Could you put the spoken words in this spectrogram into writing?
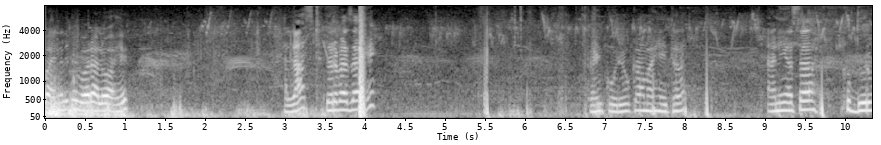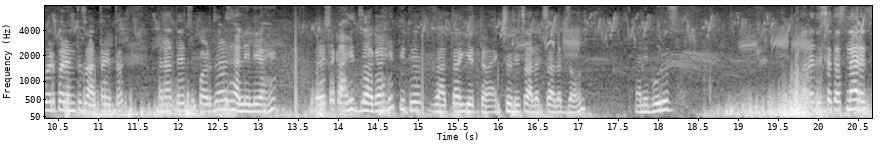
फायनली मी वर आलो आहे. लास्ट दरवाजा आहे. काही कोरीव काम आहे इथं. आणि असं खूप दूरवरपर्यंत जाता येतं. पण आता याची पडझड झालेली आहे. तर अशा काहीच जागा आहेत तिथं जाता येतं. ॲक्च्युली चालत चालत जाऊन. आणि बुरुज मला दिसत असणारच.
